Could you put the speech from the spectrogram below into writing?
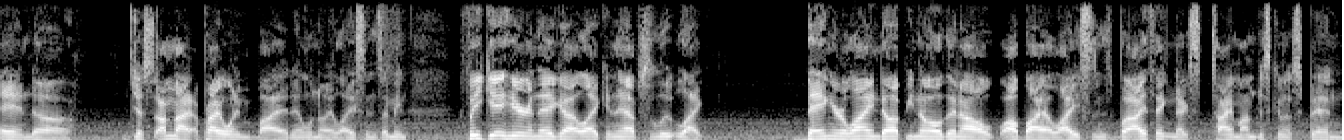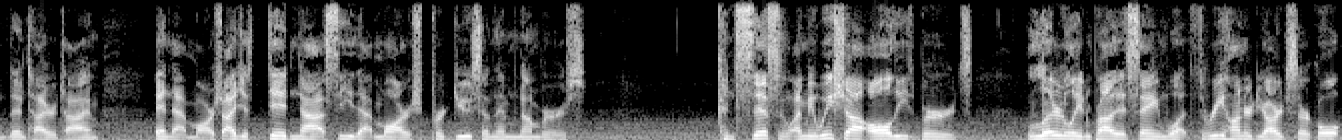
and uh, just I'm not. I probably won't even buy an Illinois license. I mean, if we get here and they got like an absolute like banger lined up, you know, then I'll I'll buy a license. But I think next time I'm just gonna spend the entire time in that marsh. I just did not see that marsh producing them numbers consistently. I mean, we shot all these birds literally in probably the same what 300 yard circle,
